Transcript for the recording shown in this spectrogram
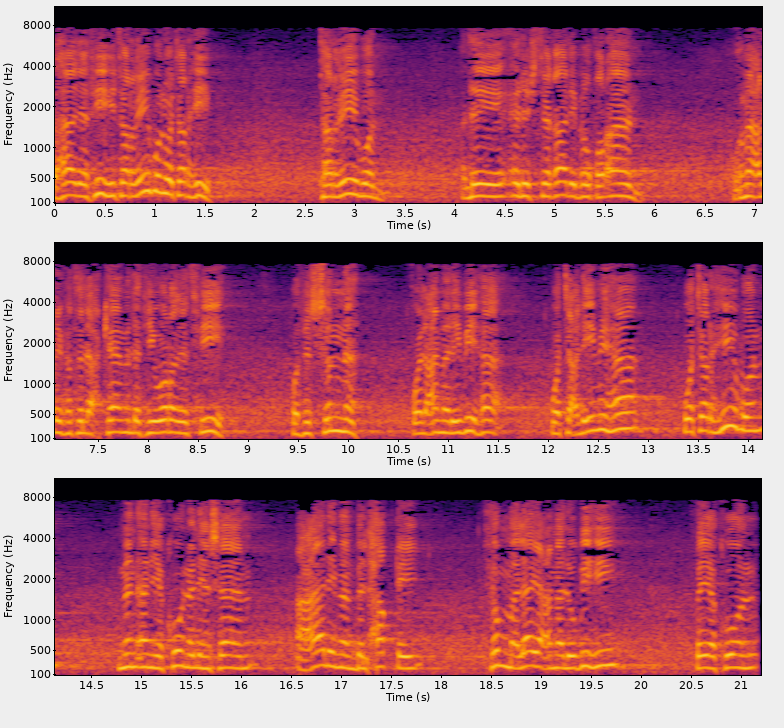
فهذا فيه ترغيب وترهيب. ترغيب للاشتغال بالقرآن ومعرفة الأحكام التي وردت فيه وفي السنة والعمل بها وتعليمها وترهيب من أن يكون الإنسان عالما بالحق ثم لا يعمل به فيكون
